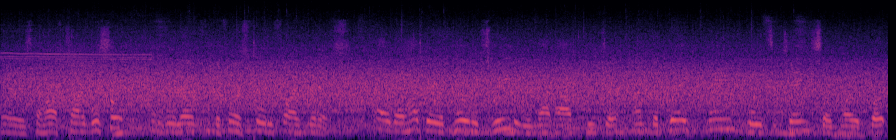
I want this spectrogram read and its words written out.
There is the half-time whistle. What have we learned from the first 45 minutes? Oh, they had their opponents reeling in that half, Peter, and the break may influence the change somehow, but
